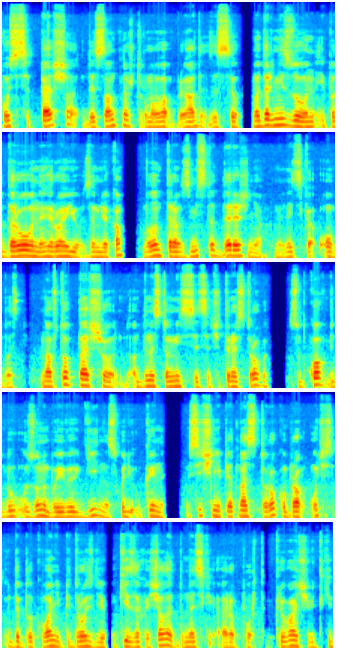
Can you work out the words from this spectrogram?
81-ша десантно-штурмова бригада ЗСУ, модернізована і подарована герою землякам волонтерам з міста Дережня, Хмельницька область. На авто 1-11 місяця 14 року Зубков відбув у зону бойових дій на сході України. У січні 15 року брав участь у деблокуванні підрозділів, які захищали Донецький аеропорт. Відкриваючи відхід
